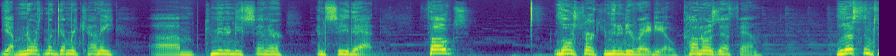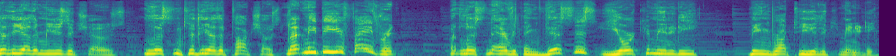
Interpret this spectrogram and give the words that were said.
yeah, North Montgomery County um, Community Center and see that. Folks, Lone Star Community Radio, Conroe's FM. Listen to the other music shows. Listen to the other talk shows. Let me be your favorite, but listen to everything. This is your community being brought to you, the community.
